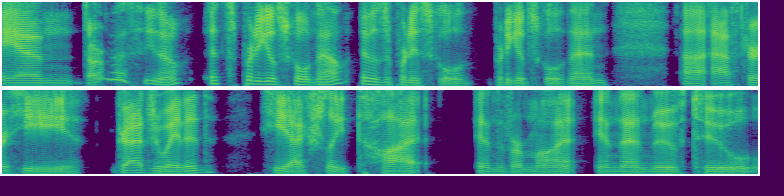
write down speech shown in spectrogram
And Dartmouth, you know, it's a pretty good school now. It was a pretty school, pretty good school then. Uh, after he graduated, he actually taught in Vermont and then moved to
